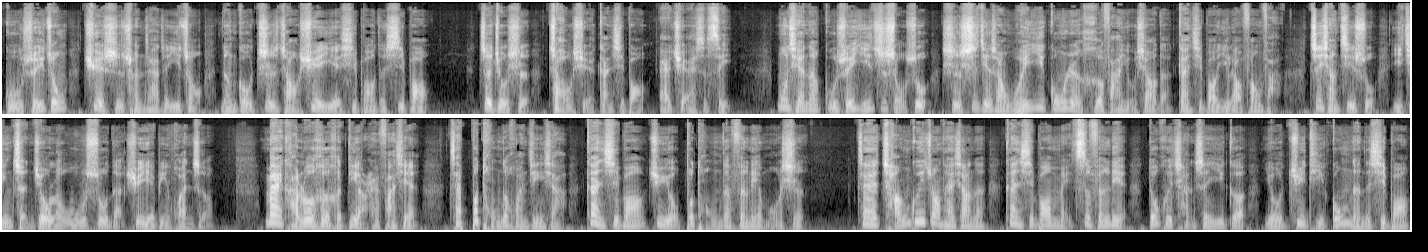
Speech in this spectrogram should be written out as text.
骨髓中确实存在着一种能够制造血液细胞的细胞，这就是造血干细胞 （HSC）。目前呢，骨髓移植手术是世界上唯一公认合法有效的干细胞医疗方法。这项技术已经拯救了无数的血液病患者。麦卡洛赫和蒂尔还发现，在不同的环境下，干细胞具有不同的分裂模式。在常规状态下呢，干细胞每次分裂都会产生一个有具体功能的细胞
